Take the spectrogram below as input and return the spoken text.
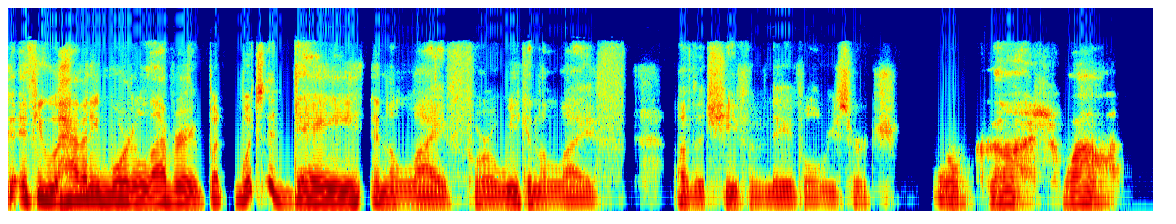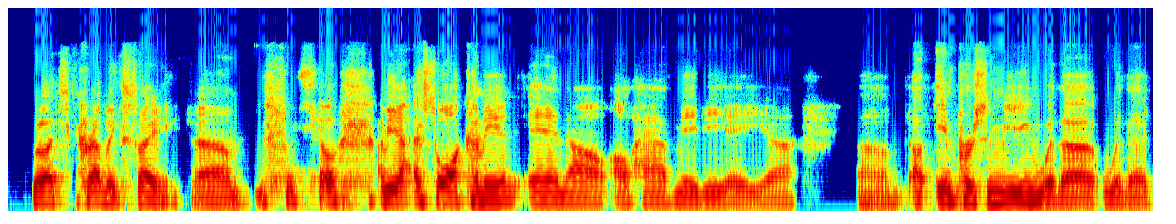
if you have any more to elaborate. But what's a day in the life or a week in the life of the Chief of Naval Research? Oh gosh, wow. Well, it's incredibly exciting. Um, so, I mean, so I'll come in and I'll, I'll have maybe a uh, uh, in-person meeting with a with a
